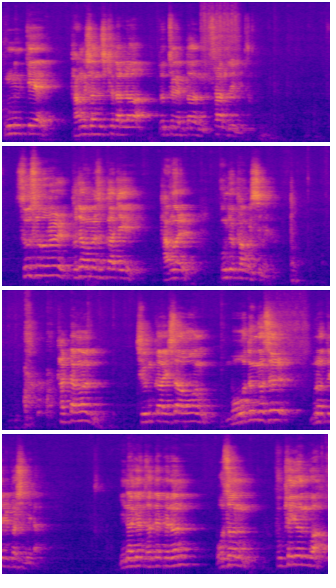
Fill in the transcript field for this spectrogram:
국민께 당선시켜달라 요청했던 사람들입니다. 스스로를 부정하면서까지 당을 공격하고 있습니다. 탈당은 지금까지 쌓아온 모든 것을 무너뜨릴 것입니다. 이낙연 전 대표는 오선 국회의원과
